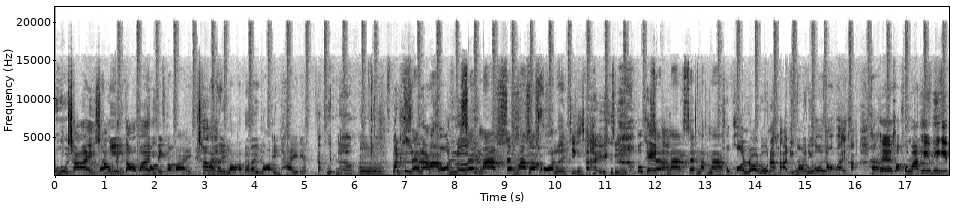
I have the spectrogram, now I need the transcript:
โอ้โหใช่วันชอบนี้ปิดต่อไปท็อปิกต่อไป ใช่ mother in law กับ daughter in law in Thai เนี่ยกับเวียดนาม เออมันคือแซ่บละมากครเลย แซ่บมากแซ่บมากละครเลยจริง ใช่จริงโอเคแซ่บค่ะ มากแซ่บมากมาก ทุกคนรอดูนะคะเดี๋ยวรอดูวิดีโอเลยต่อไปค่ะ ค่ะ โอเค ขอบคุณมากที่พี่กิฟ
